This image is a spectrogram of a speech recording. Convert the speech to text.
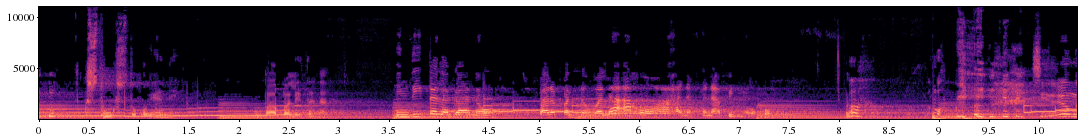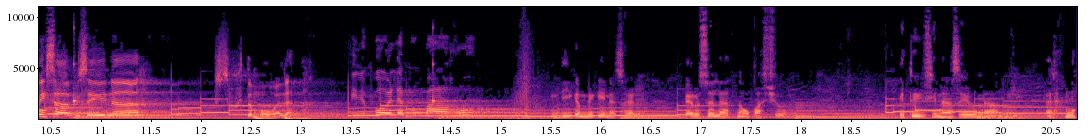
Gustong gusto ko yan eh. Magpapalitan ah. Hindi talaga, no? Para pag nawala ako, hahanap-hanapin mo ako. Ah! Sino yung may sabi sa'yo na gusto ko mawala? Binubola mo pa ako. Hindi kami kinasal. Pero sa lahat ng okasyon, ito yung sinasayaw namin. Alam mo,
